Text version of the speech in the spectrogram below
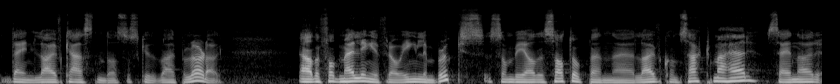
den livecasten da, som skulle være på lørdag. Jeg hadde fått meldinger fra England Brooks, som vi hadde satt opp en uh, live konsert med her. Senere,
